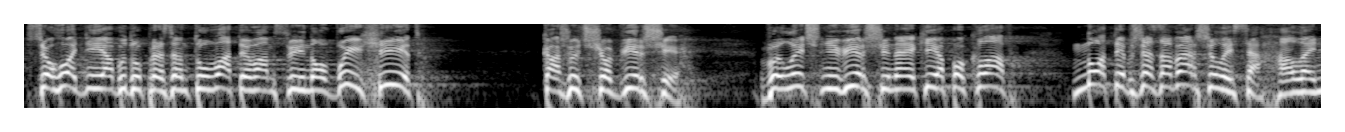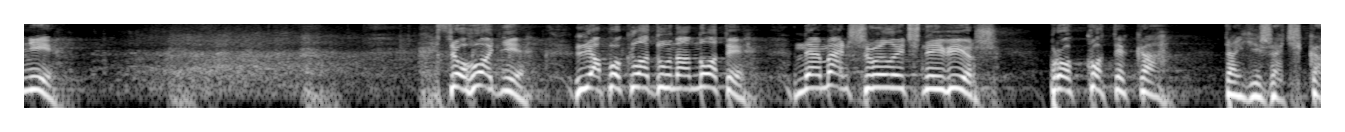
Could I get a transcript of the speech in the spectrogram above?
Сьогодні я буду презентувати вам свій новий хіт. Кажуть, що вірші, величні вірші, на які я поклав, ноти вже завершилися, але ні. Сьогодні я покладу на ноти не менш величний вірш про котика та їжачка.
